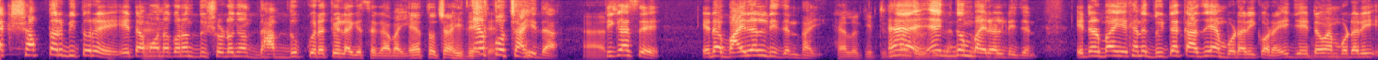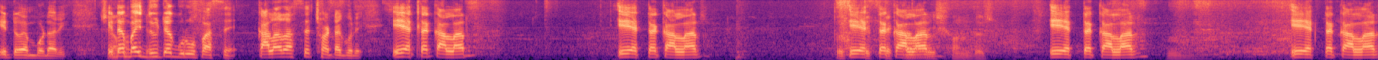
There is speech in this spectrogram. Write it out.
এক সপ্তাহের ভিতরে এটা হ্যাঁ। মনে করেন দুশো ডজন ধাপ ধুপ করে চলে গেছে গা ভাই। এত চাহিদা এত। চাহিদা। আচ্ছা। ঠিক আছে? এটা ভাইরাল ডিজাইন ভাই। হ্যালো কিটি হ্যাঁ একদম ভাইরাল ডিজাইন এটার ভাই এখানে দুইটা কাজে এমব্রয়ডারি করা। এই যে এটাও এমব্রয়ডারি এটাও এমব্রয়ডারি এটা ভাই দুইটা গ্রুপ আছে। কালার আছে ছটা করে। এ একটা কালার এ একটা কালার এ একটা কালার সুন্দর। এ একটা কালার এ একটা কালার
